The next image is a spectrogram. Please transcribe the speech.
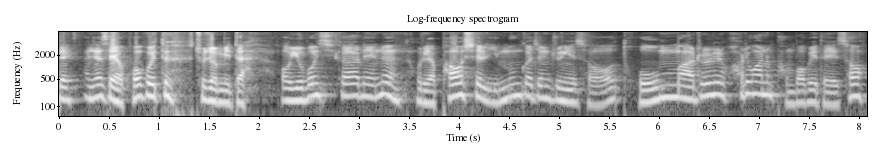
네 안녕하세요. 버퍼포인트 조조입니다. 어, 이번 시간에는 우리가 PowerShell 입문 과정 중에서 도움말을 활용하는 방법에 대해서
